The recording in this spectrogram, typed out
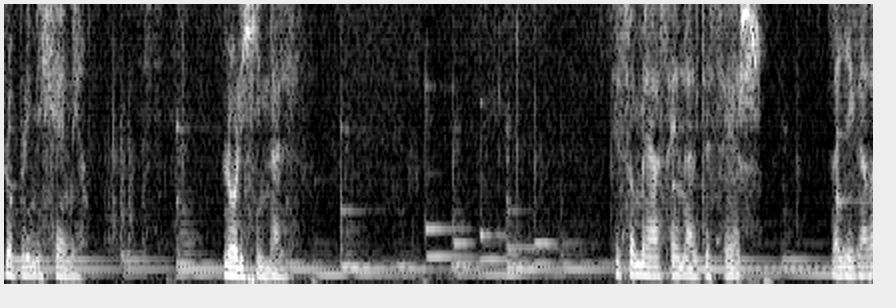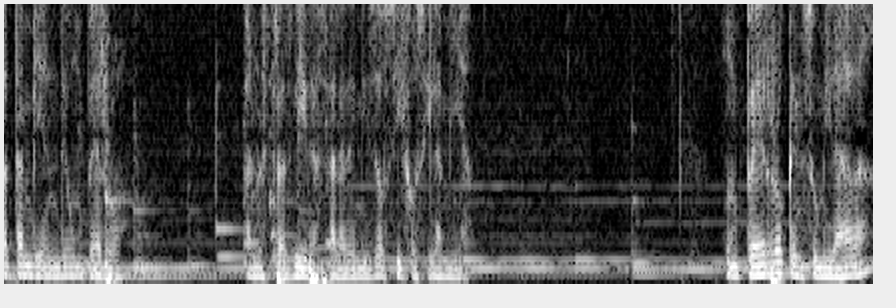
lo primigenio, lo original. Eso me hace enaltecer la llegada también de un perro a nuestras vidas, a la de mis dos hijos y la mía. Un perro que en su mirada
